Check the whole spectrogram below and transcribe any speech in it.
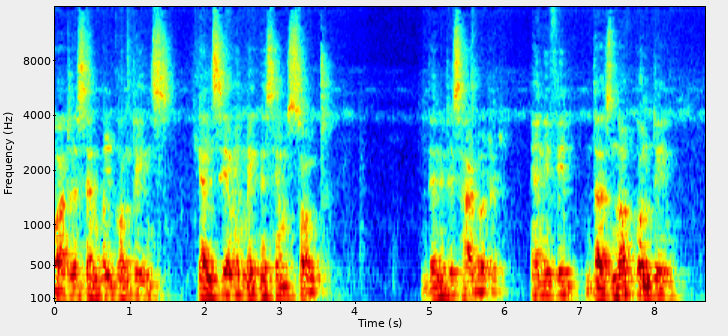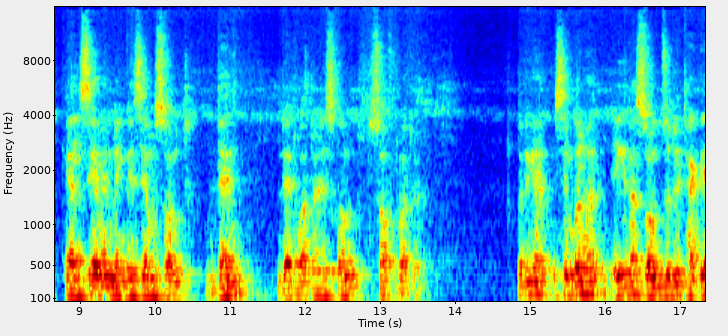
water sample contains calcium and magnesium salt then it is hard water and if it does not contain calcium and magnesium salt then that water is called soft water গতিকে চিম্পল হয়, এইকেইটা চল্ট যদি থাকে,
